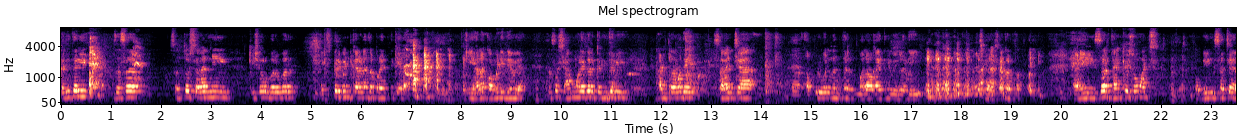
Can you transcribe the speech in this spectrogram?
कधीतरी जसं संतोष सरांनी किशोर बरोबर एक्सपेरिमेंट करण्याचा प्रयत्न केला की ह्याला कॉमेडी देऊया. तसं श्याम मळेकर कधीतरी अल्ट्रामध्ये सरांच्या अप्रुव्हल नंतर मला काहीतरी वेगळं देईल आशा करतात आणि sir thank you so much for being such a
